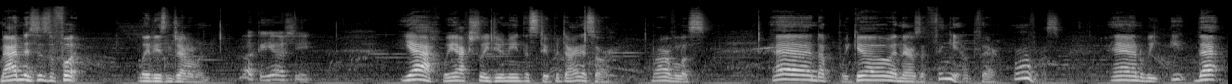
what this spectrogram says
Madness is afoot, ladies and gentlemen. Look, a Yoshi. Yeah, we actually do need the stupid dinosaur. Marvelous. And up we go, and there's a thingy up there. Marvelous. And we eat that,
